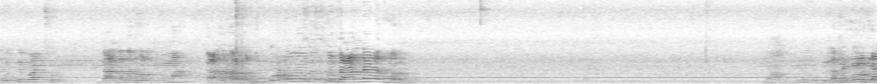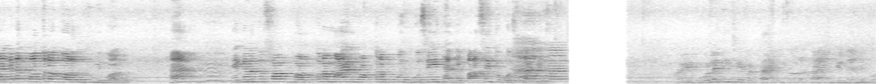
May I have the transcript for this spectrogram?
ধরতে পারছ? ডান্ডাটা ধরো তুমি মা ডান্ডাটা ধরো। হয়ে। তুমি ডান্ডাটা ধরো। তাহলে এই জায়গাটা কতটা গরম তুমি বলো হ্যাঁ? এখানে তো সব ভক্তরা মায়ের ভক্তরা বসেই থাকে পাশেই তো বসে থাকে। আমি বলে দিচ্ছি একটা টাইম তোরা টাইম জেনে নেবো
